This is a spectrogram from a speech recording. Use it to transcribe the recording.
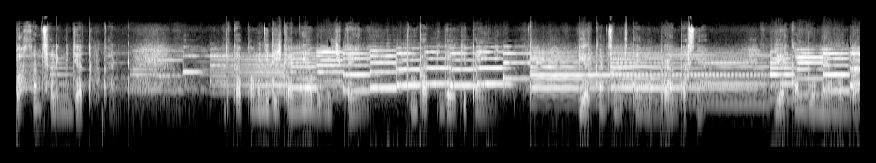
bahkan saling menjatuhkan. Betapa menyedihkannya bumi kita ini, tempat tinggal kita ini. Biarkan semesta yang memberantasnya. Biarkan bumi yang memberantas,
